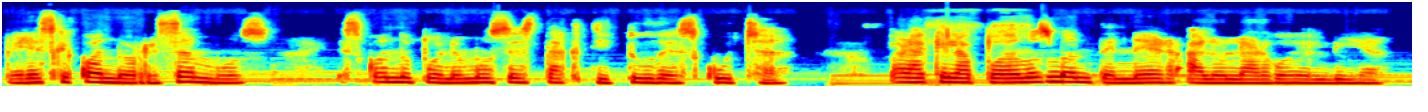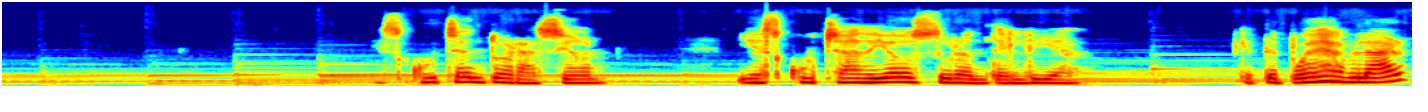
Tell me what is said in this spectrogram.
pero es que cuando rezamos es cuando ponemos esta actitud de escucha para que la podamos mantener a lo largo del día. Escucha en tu oración y escucha a Dios durante el día, que te puede hablar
